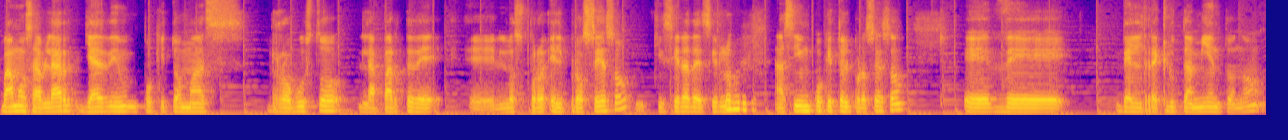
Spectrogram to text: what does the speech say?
vamos a hablar ya de un poquito más robusto la parte de los el proceso, quisiera decirlo así un poquito el proceso de del reclutamiento, ¿no?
